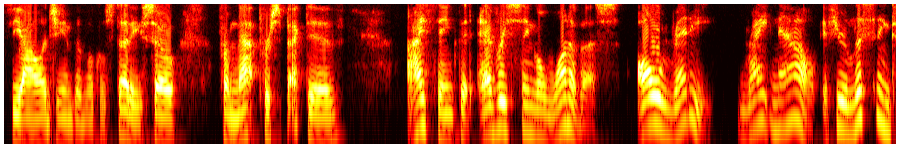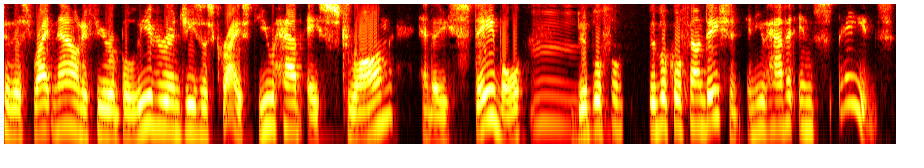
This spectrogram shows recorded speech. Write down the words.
theology and biblical study. So from that perspective, I think that every single one of us already right now, if you're listening to this right now, and if you're a believer in Jesus Christ, you have a strong and a stable mm. biblical biblical foundation, and you have it in spades.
